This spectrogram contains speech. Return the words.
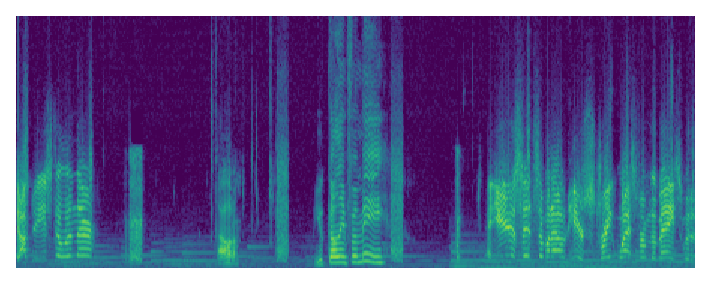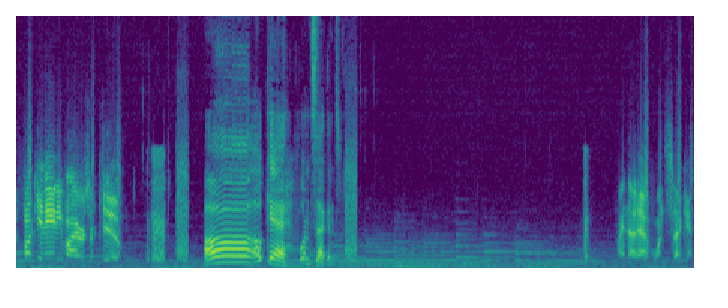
Doctor, you still in there? Oh, hold on. You calling for me? And you just sent someone out here straight west from the base with a fucking antivirus or two. Uh, okay. One second. Might not have one second.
